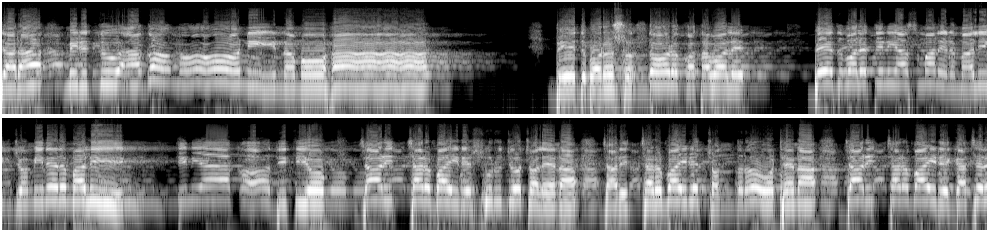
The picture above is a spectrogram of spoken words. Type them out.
যারা, মৃত্যু আগমনী নমো হা বেদ বড় সুন্দর কথা বলে। বেদ বলে তিনি আসমানের মালিক জমিনের মালিক। তিনি এক দ্বিতীয় যার ইচ্ছার বাইরে সূর্য চলে না, যার ইচ্ছার বাইরে চন্দ্র ওঠে না, যার ইচ্ছার বাইরে গাছের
